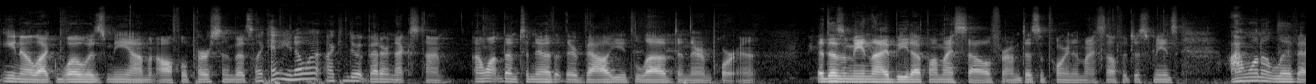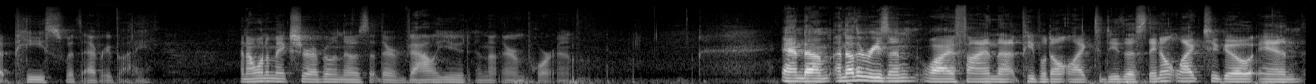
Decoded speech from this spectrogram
you know, like, woe is me, I'm an awful person, but it's like, hey, you know what? I can do it better next time. I want them to know that they're valued, loved, and they're important. It doesn't mean that I beat up on myself or I'm disappointed in myself. It just means I want to live at peace with everybody. And I want to make sure everyone knows that they're valued and that they're important. And um, another reason why I find that people don't like to do this, they don't like to go and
